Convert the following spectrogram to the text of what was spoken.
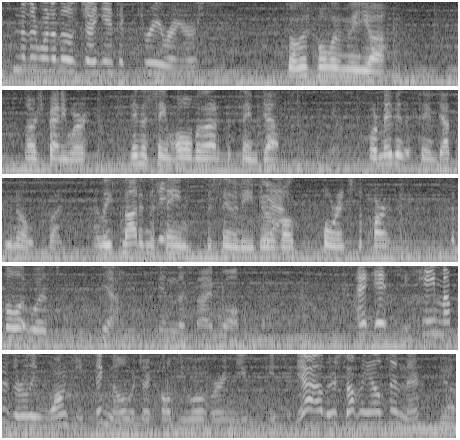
It's another one of those gigantic three ringers. So this bullet and the uh, large penny were in the same hole, but not at the same depth. Or maybe at the same depth, who knows, but at least not in the same vicinity. They're Yeah. about four inches apart. The bullet was, yeah, in the sidewall. I, it, it came up as a really wonky signal, which I called you over, and you, you said, yeah, there's something else in there. Yeah.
